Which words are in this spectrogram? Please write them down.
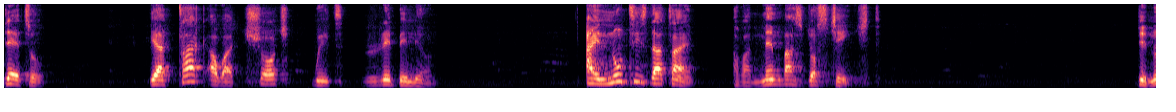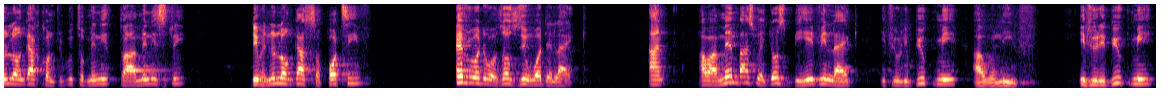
that, too. He attacked our church with rebellion. I noticed that time our members just changed. They no longer contribute to, mini- to our ministry. They were no longer supportive. Everybody was just doing what they like. And our members were just behaving like, if you rebuke me, I will leave. If you rebuke me,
